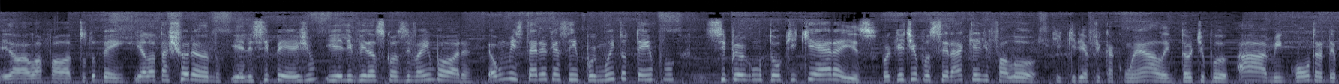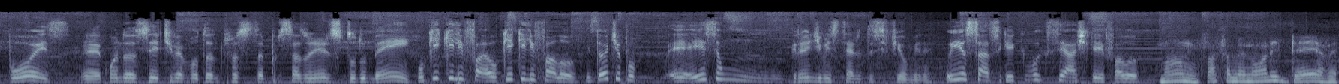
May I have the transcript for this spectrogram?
ela, ela fala tudo bem, e ela tá chorando. E eles se beijam, e ele vira as costas e vai embora. É um mistério que, assim, por muito tempo se perguntou o que que era isso. Porque, tipo, será que ele falou que queria ficar com ela? Então, tipo, ah, me encontra depois, é, quando você estiver voltando pros, pros Estados Unidos, tudo bem? O que que ele, o que que ele falou? Então, tipo, esse é um grande mistério desse filme, né? E o Sasuke, o que você acha que ele falou? Mano, não faço a menor ideia, velho.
